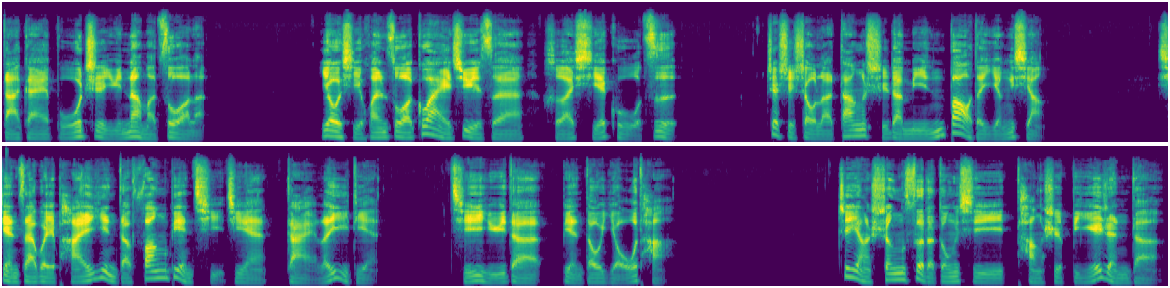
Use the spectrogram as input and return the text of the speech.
大概不至于那么做了。又喜欢做怪句子和写古字，这是受了当时的《民报》的影响。现在为排印的方便起见，改了一点，其余的便都由他。这样生涩的东西，倘是别人的，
